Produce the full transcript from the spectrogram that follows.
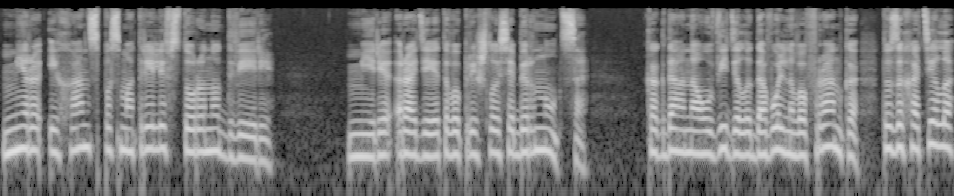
Мира и Ханс посмотрели в сторону двери. Мире ради этого пришлось обернуться. Когда она увидела довольного Франка, то захотела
